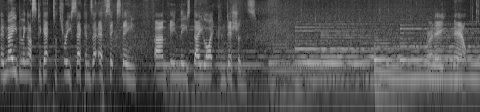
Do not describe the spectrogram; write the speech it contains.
enabling us to get to three seconds at f16 um, in these daylight conditions. Ready, now.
